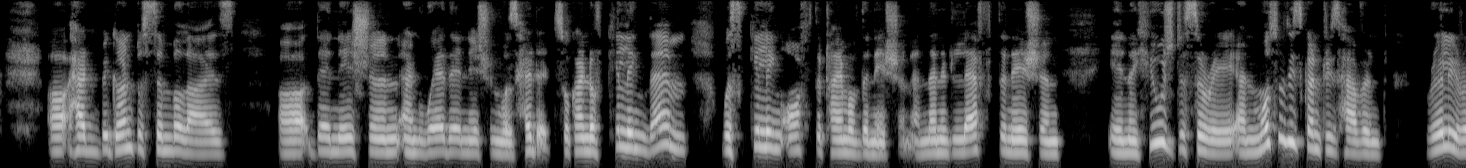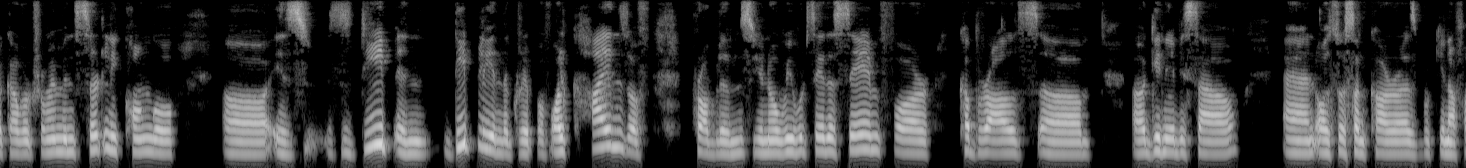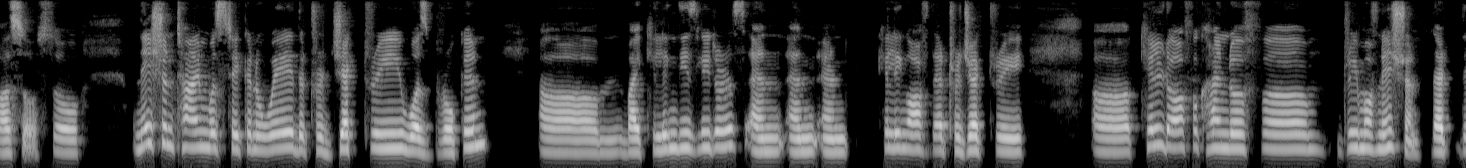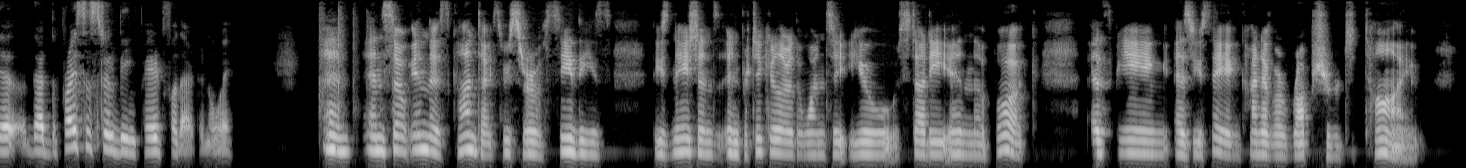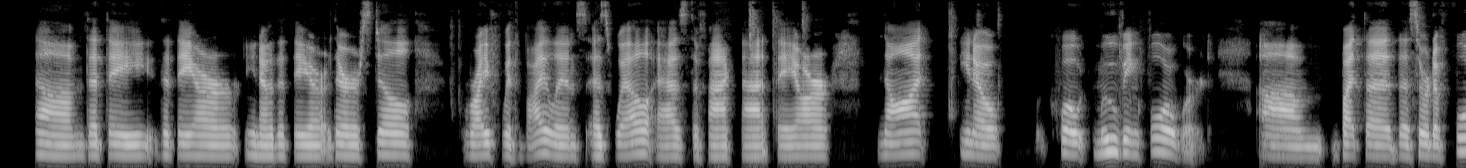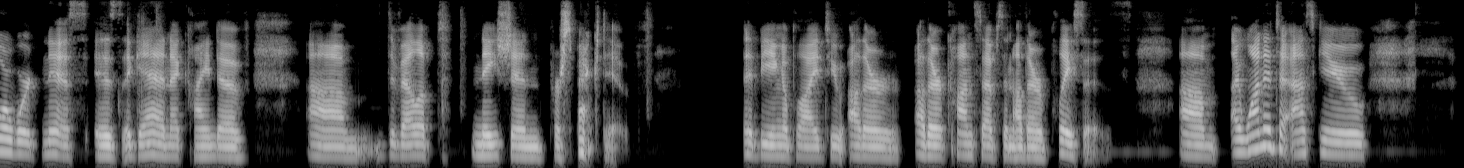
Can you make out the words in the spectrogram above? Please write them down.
uh, had begun to symbolize uh, their nation and where their nation was headed. So, kind of killing them was killing off the time of the nation. And then it left the nation in a huge disarray. And most of these countries haven't really recovered from it. I mean, certainly Congo uh, is, is deep in deeply in the grip of all kinds of problems. You know, we would say the same for Cabral's uh, uh, Guinea-Bissau and also Sankara's Burkina Faso. So nation time was taken away. The trajectory was broken um, by killing these leaders and and and killing off that trajectory. Uh, killed off a kind of uh, dream of nation that that the price is still being paid for that in a way. And and so in this context, we sort of see these these nations, in particular the ones that you study in the book, as being, as you say, in kind of a ruptured time. Um, that they that they are, you know, that they are they're still rife with violence, as well as the fact that they are not, you know, quote moving forward. Um, but the the sort of forwardness is again a kind of um, developed nation perspective it being applied to other other concepts and other places. Um, I wanted to ask you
